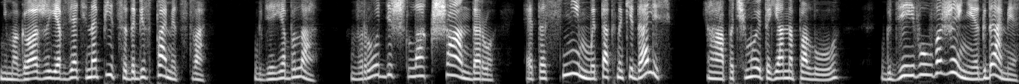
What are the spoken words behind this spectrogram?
не могла же я взять и напиться до беспамятства. Где я была? Вроде шла к Шандару. Это с ним мы так накидались? А почему это я на полу? Где его уважение к даме?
